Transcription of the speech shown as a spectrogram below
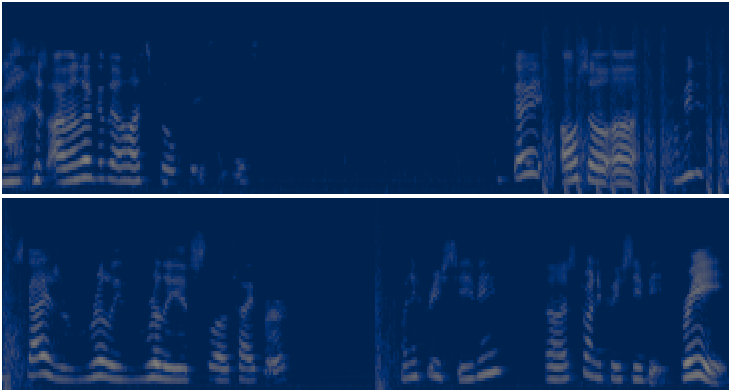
Gosh, I want to look at the hospital patient list. This guy also, uh, I mean, this guy is really, really a slow typer. 23 CB? No, it's 23 CB. Free!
